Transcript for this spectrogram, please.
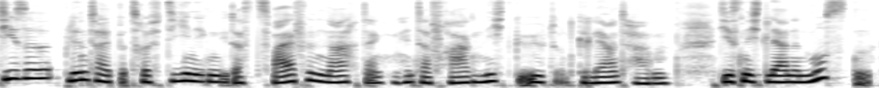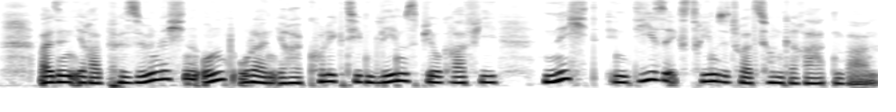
diese Blindheit betrifft diejenigen, die das Zweifeln, Nachdenken, Hinterfragen nicht geübt und gelernt haben, die es nicht lernen mussten, weil sie in ihrer persönlichen und oder in ihrer kollektiven Lebensbiografie nicht in diese Extremsituation geraten waren,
